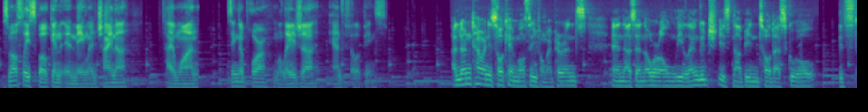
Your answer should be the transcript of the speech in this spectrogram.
It's mostly spoken in mainland China, Taiwan, Singapore, Malaysia, and the Philippines. I learned Taiwanese Hokkien mostly from my parents, and as an oral-only language, it's not being taught at school. It's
